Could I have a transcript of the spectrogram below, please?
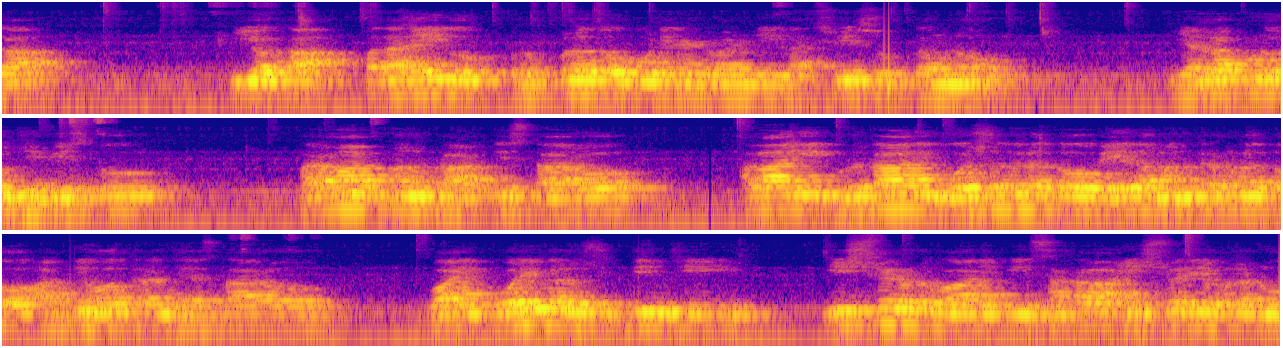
త్రికరణ ఈ యొక్క పదహైదు రుక్కులతో కూడినటువంటి లక్ష్మీ సూక్తమును ఎల్లప్పుడూ జపిస్తూ పరమాత్మను ప్రార్థిస్తారో అలాగే కృతాది ఔషధులతో వేద మంత్రములతో అగ్నిహోత్రం చేస్తారో వారి కోరికలు సిద్ధించి ఈశ్వరుడు వారికి సకల ఐశ్వర్యములను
